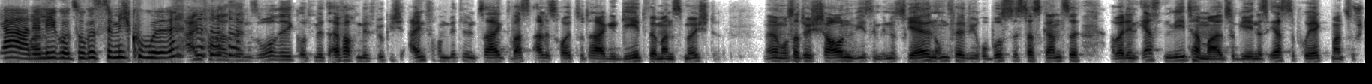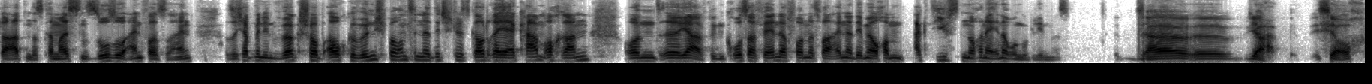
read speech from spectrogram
Ja, der Lego-Zug ist ziemlich cool. Mit einfacher Sensorik und mit einfach mit wirklich einfachen Mitteln zeigt, was alles heutzutage geht, wenn man es möchte. Ne, man muss natürlich schauen, wie es im industriellen Umfeld, wie robust ist das Ganze. Aber den ersten Meter mal zu gehen, das erste Projekt mal zu starten, das kann meistens so, so einfach sein. Also ich habe mir den Workshop auch gewünscht bei uns in der Digital Scout-Reihe. Er kam auch ran und äh, ja, bin ein großer Fan davon. Das war einer, der mir auch am aktivsten noch in Erinnerung geblieben ist. Da äh, ja, ist ja auch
